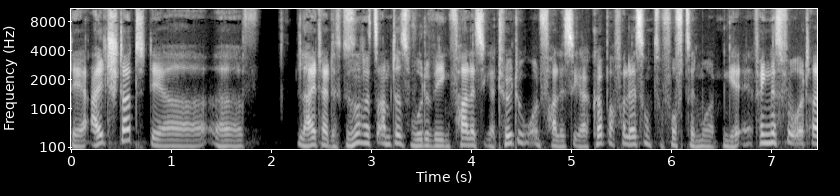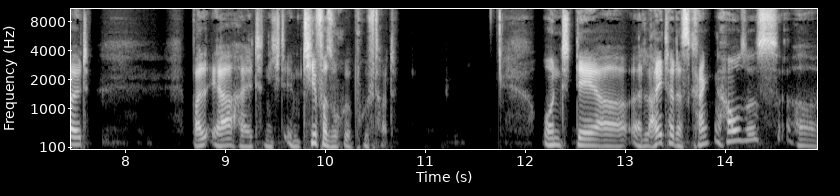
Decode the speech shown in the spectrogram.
Der Altstadt, der äh, Leiter des Gesundheitsamtes, wurde wegen fahrlässiger Tötung und fahrlässiger Körperverletzung zu 15 Monaten Gefängnis verurteilt, weil er halt nicht im Tierversuch geprüft hat. Und der Leiter des Krankenhauses, äh,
